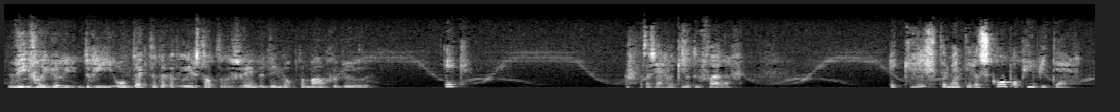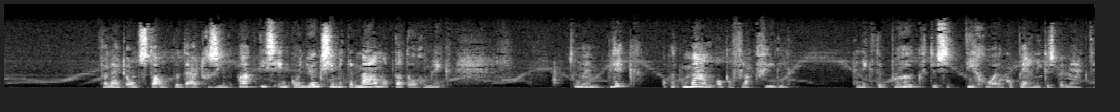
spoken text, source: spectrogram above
Wie van jullie drie ontdekte er het eerst dat er vreemde dingen op de maan gebeurden? Ik. Het was eigenlijk heel toevallig. Ik richtte mijn telescoop op Jupiter. Vanuit ons standpunt uitgezien praktisch in conjunctie met de maan op dat ogenblik. Toen mijn blik op het maanoppervlak viel. En ik de breuk tussen Tycho en Copernicus bemerkte.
